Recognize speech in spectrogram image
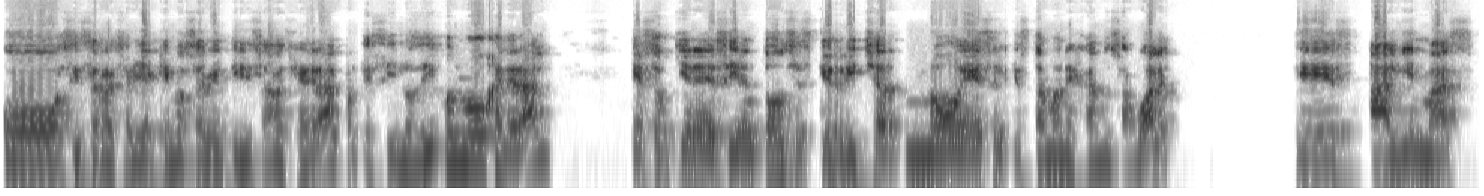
o si se refería a que no se había utilizado en general, porque si lo dijo en modo general, eso quiere decir entonces que Richard no es el que está manejando esa wallet, que es alguien más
